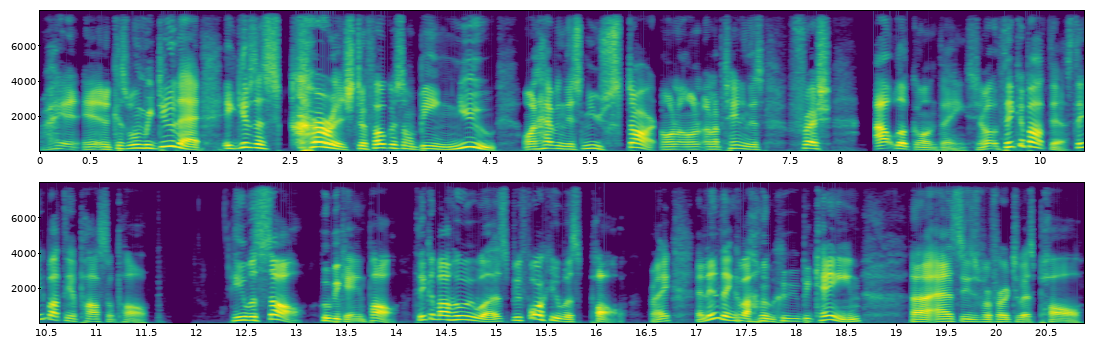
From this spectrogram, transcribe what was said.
right? Because when we do that it gives us courage to focus on being new on having this new start on, on, on obtaining this fresh outlook on things. You know think about this. Think about the apostle paul. He was saul who became paul. Think about who he was before he was paul right? And then think about who he became uh, as he's referred to as Paul,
